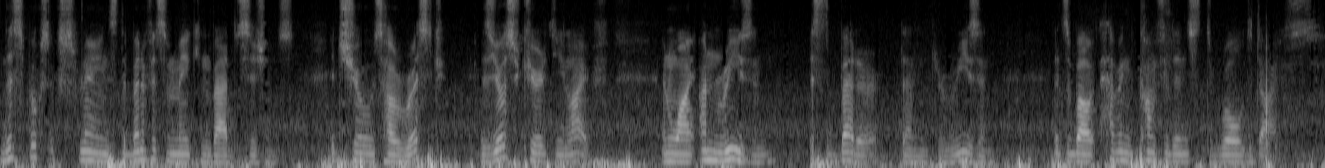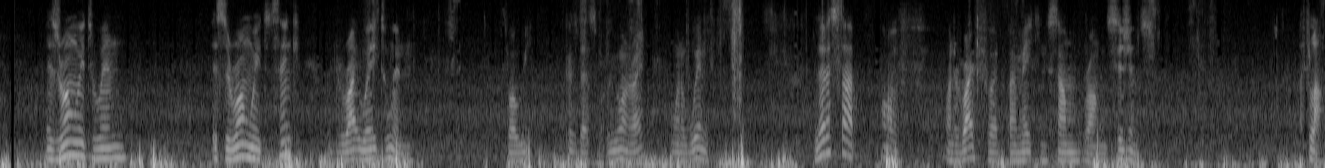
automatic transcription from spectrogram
This book explains the benefits of making bad decisions. It shows how risk is your security in life and why unreason is better than the reason. It's about having confidence to roll the dice. It's the wrong way to win. It's the wrong way to think, but the right way to win. That's what we, because that's what we want, right? We want to win. Let us start off on the right foot by making some wrong decisions. A flop.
